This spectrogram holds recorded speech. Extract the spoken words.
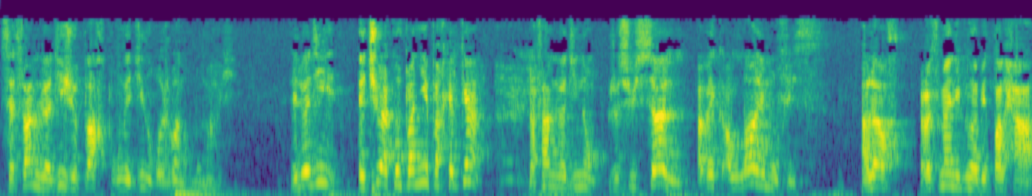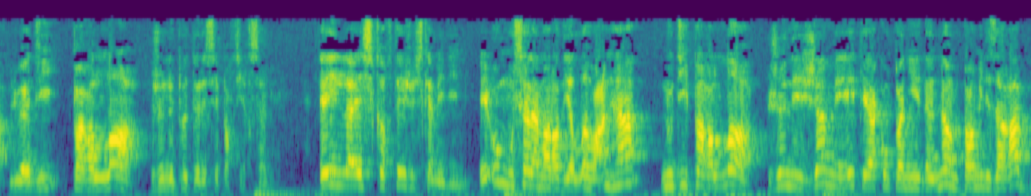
Cette femme lui a dit Je pars pour Médine rejoindre mon mari. Il lui a dit Es-tu accompagné par quelqu'un? La femme lui a dit Non, je suis seule avec Allah et mon fils. Alors Uthman ibn Abi Talha lui a dit Par Allah, je ne peux te laisser partir seul. Et il l'a escorté jusqu'à Médine. Et Umm Salama radiallahu anha nous dit par Allah, je n'ai jamais été accompagné d'un homme parmi les Arabes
